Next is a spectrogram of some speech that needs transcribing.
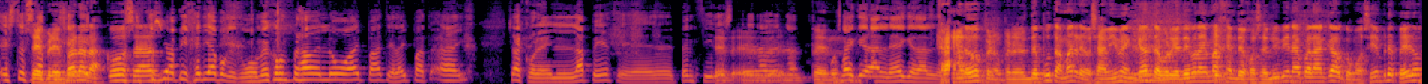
esto es se una prepara pijería. las cosas. Esto es una pijería porque como me he comprado el nuevo iPad, el iPad o sea, con el lápiz, el pencil, El- este, el- la el verdad, pen. pues hay que darle, hay que darle. Claro, pero, pero es de puta madre. O sea, a mí me encanta porque tengo la imagen de José Luis bien apalancado, como siempre, pero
